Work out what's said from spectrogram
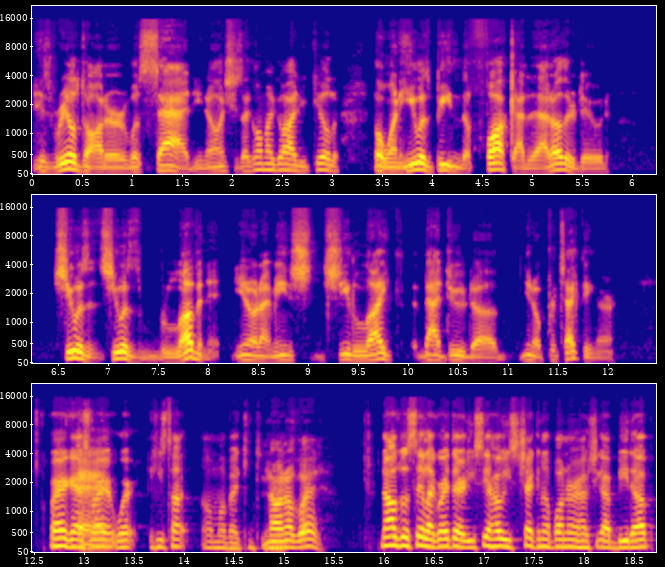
his real daughter was sad, you know, and she's like, "Oh my god, you killed her." But when he was beating the fuck out of that other dude, she was she was loving it. You know what I mean? She, she liked that dude, uh, you know, protecting her. Right, guys. Right, where he's talking. Oh my bad. Continue. No, no, go ahead. No, I was gonna say like right there. You see how he's checking up on her, how she got beat up.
